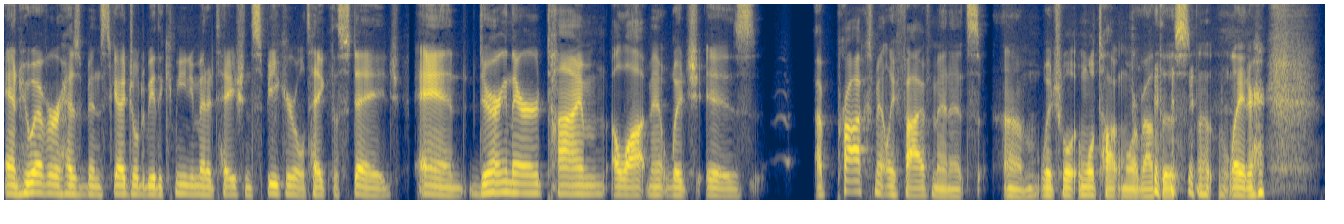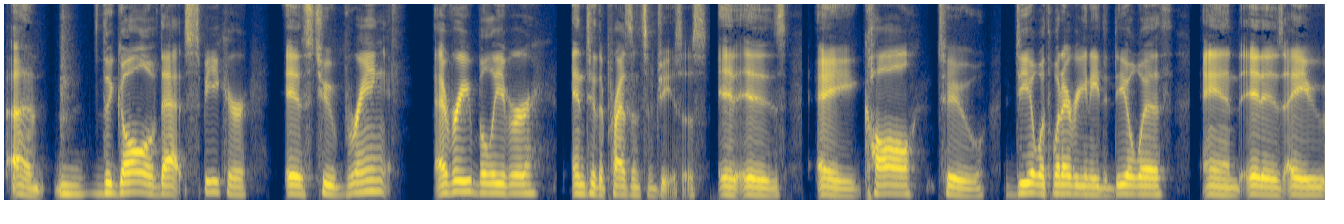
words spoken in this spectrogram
and whoever has been scheduled to be the communion meditation speaker will take the stage. And during their time allotment, which is approximately five minutes, um, which we'll we'll talk more about this later. Uh, the goal of that speaker is to bring every believer into the presence of Jesus. It is a call to deal with whatever you need to deal with, and it is a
